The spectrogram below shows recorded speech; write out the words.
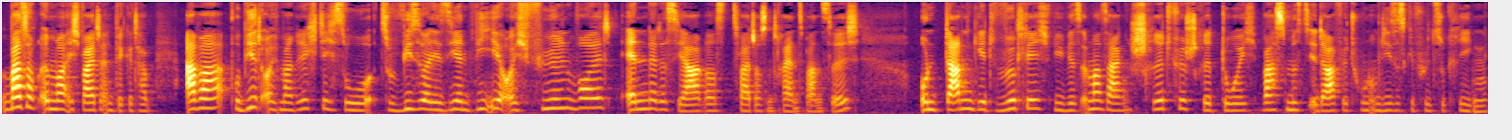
was auch immer ich weiterentwickelt habe. Aber probiert euch mal richtig so zu visualisieren, wie ihr euch fühlen wollt Ende des Jahres 2023. Und dann geht wirklich, wie wir es immer sagen, Schritt für Schritt durch. Was müsst ihr dafür tun, um dieses Gefühl zu kriegen?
